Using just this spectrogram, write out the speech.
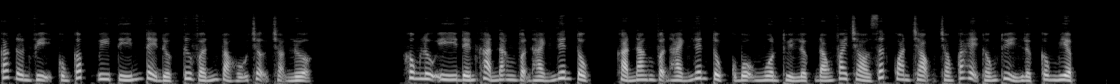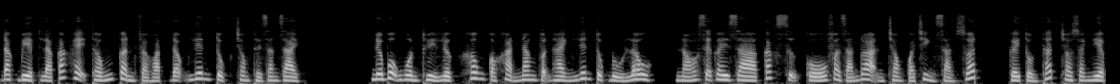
các đơn vị cung cấp uy tín để được tư vấn và hỗ trợ chọn lựa. Không lưu ý đến khả năng vận hành liên tục, khả năng vận hành liên tục của bộ nguồn thủy lực đóng vai trò rất quan trọng trong các hệ thống thủy lực công nghiệp, đặc biệt là các hệ thống cần phải hoạt động liên tục trong thời gian dài. Nếu bộ nguồn thủy lực không có khả năng vận hành liên tục đủ lâu, nó sẽ gây ra các sự cố và gián đoạn trong quá trình sản xuất, gây tổn thất cho doanh nghiệp.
